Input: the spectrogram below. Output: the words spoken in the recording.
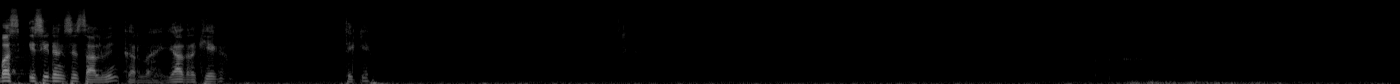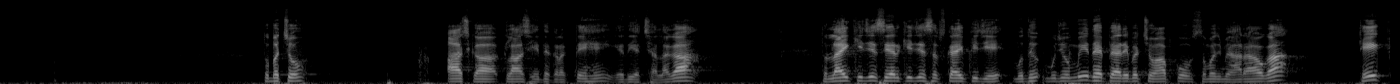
बस इसी ढंग से सॉल्विंग करना है याद रखिएगा ठीक है तो बच्चों आज का क्लास यहीं तक रखते हैं यदि अच्छा लगा तो लाइक कीजिए शेयर कीजिए सब्सक्राइब कीजिए मुझे मुझे उम्मीद है प्यारे बच्चों आपको समझ में आ रहा होगा ठीक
